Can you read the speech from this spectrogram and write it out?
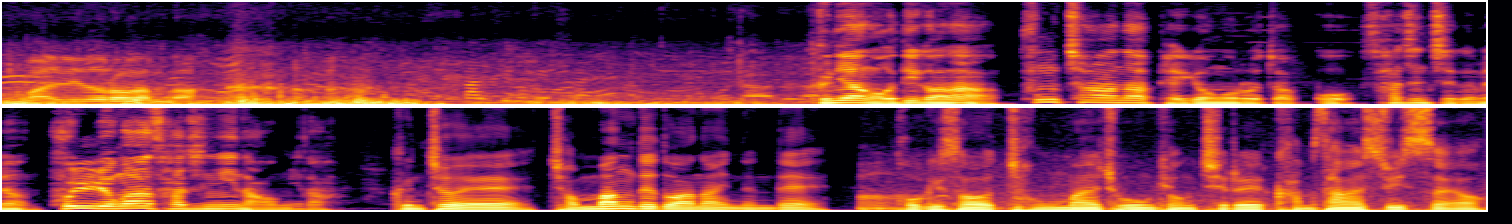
이거 빨리 돌아간다. 그냥 어디 가나 풍차 하나 배경으로 잡고 사진 찍으면 훌륭한 사진이 나옵니다. 근처에 전망대도 하나 있는데 거기서 정말 좋은 경치를 감상할 수 있어요.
